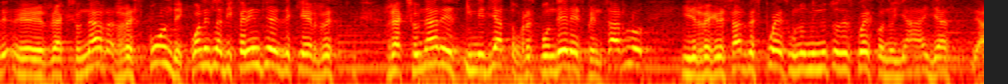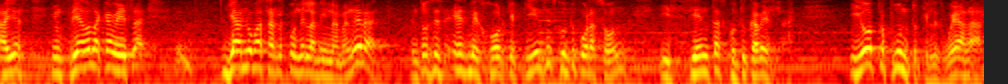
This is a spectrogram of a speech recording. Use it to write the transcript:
eh, reaccionar, responde. ¿Cuál es la diferencia? Es de que reaccionar es inmediato, responder es pensarlo y regresar después, unos minutos después, cuando ya hayas, enfriado la cabeza, ya no vas a responder de la misma manera. Entonces es mejor que pienses con tu corazón y sientas con tu cabeza. Y otro punto que les voy a dar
